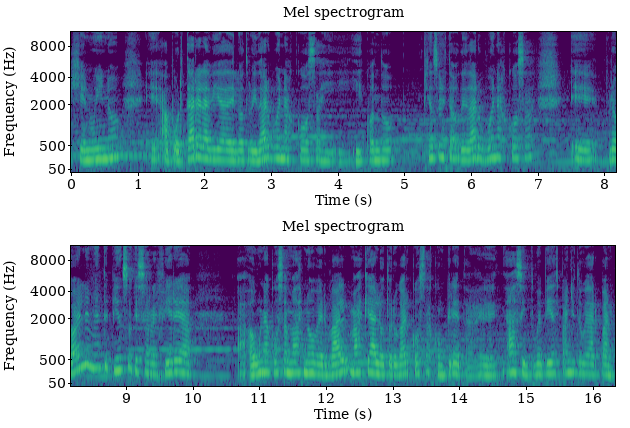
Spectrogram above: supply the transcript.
genuino aportar a la vida del otro y dar buenas cosas. Y, cuando pienso en esto de dar buenas cosas, probablemente pienso que se refiere a a una cosa más no verbal, más que al otorgar cosas concretas. Eh, ah, si tú me pides pan, yo te voy a dar pan.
